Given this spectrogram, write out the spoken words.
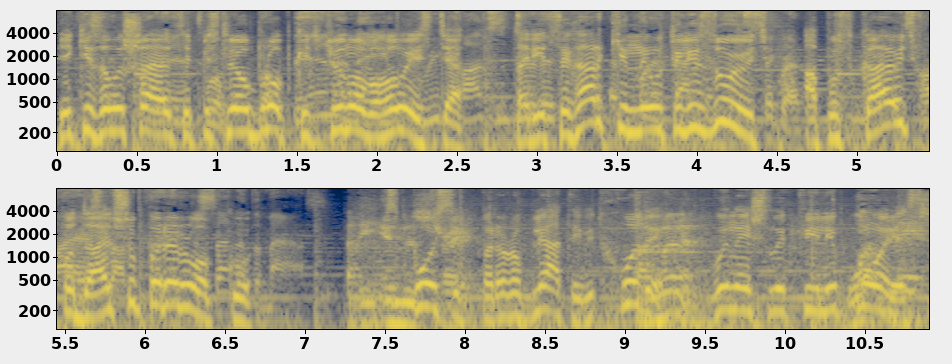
які залишаються після обробки тютюнового листя. Старі цигарки не утилізують, а пускають в подальшу переробку. Спосіб переробляти відходи винайшли Філіп Моріс.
